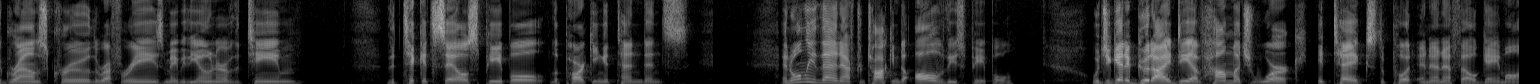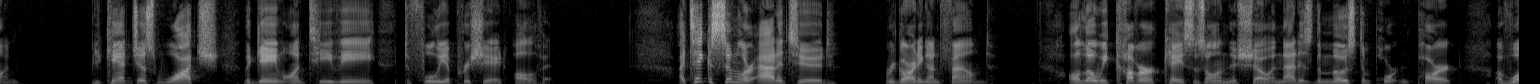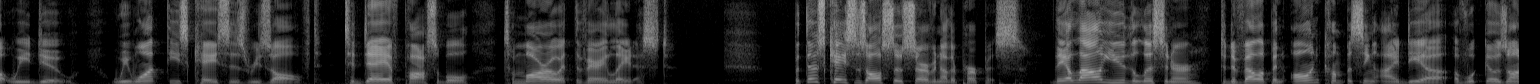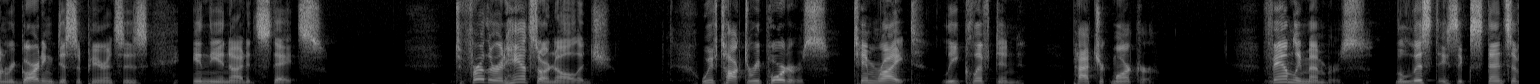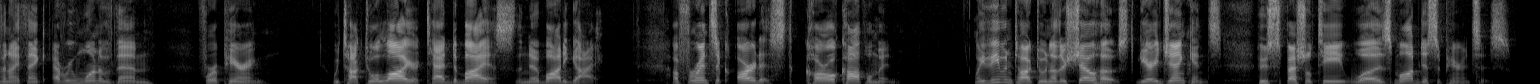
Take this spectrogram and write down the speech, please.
the grounds crew, the referees, maybe the owner of the team, the ticket salespeople, the parking attendants. And only then, after talking to all of these people, would you get a good idea of how much work it takes to put an NFL game on. You can't just watch the game on TV to fully appreciate all of it. I take a similar attitude regarding Unfound. Although we cover cases on this show, and that is the most important part of what we do, we want these cases resolved today, if possible, tomorrow at the very latest. But those cases also serve another purpose. They allow you, the listener, to develop an all encompassing idea of what goes on regarding disappearances in the United States. To further enhance our knowledge, we've talked to reporters Tim Wright, Lee Clifton, Patrick Marker, family members. The list is extensive, and I thank every one of them for appearing. We talked to a lawyer, Tad DiBiase, the no body guy, a forensic artist, Carl Koppelman, We've even talked to another show host, Gary Jenkins, whose specialty was mob disappearances.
